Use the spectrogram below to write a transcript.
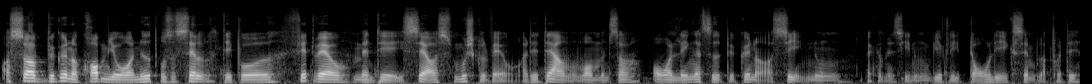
Og så begynder kroppen jo at nedbryde sig selv. Det er både fedtvæv, men det er især også muskelvæv. Og det er der, hvor man så over længere tid begynder at se nogle, hvad kan man sige, nogle virkelig dårlige eksempler på det.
